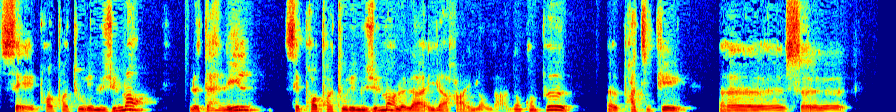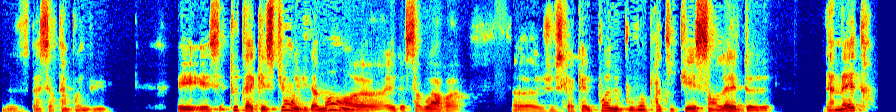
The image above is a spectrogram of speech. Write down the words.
c'est propre à tous les musulmans. Le tahlil, c'est propre à tous les musulmans, le la ilaha illallah. Donc on peut euh, pratiquer euh, d'un certain point de vue. Et, toute la question, évidemment, euh, est de savoir euh, jusqu'à quel point nous pouvons pratiquer sans l'aide de- d'un maître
